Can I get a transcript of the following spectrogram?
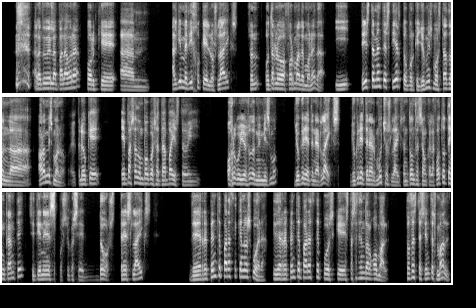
ahora te doy la palabra porque alguien me dijo que los likes son otra nueva forma de moneda. Y tristemente es cierto, porque yo mismo he estado en la... Ahora mismo no. Eh, creo que he pasado un poco esa etapa y estoy orgulloso de mí mismo. Yo quería tener likes. Yo quería tener muchos likes. Entonces, aunque la foto te encante, si tienes, pues yo qué sé, dos, tres likes, de repente parece que no es buena. Y de repente parece pues que estás haciendo algo mal. Entonces te sientes mal.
